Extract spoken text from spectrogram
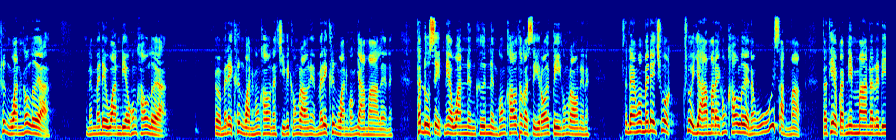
ครึ่งวันเขาเลยอะนะไม่ได้วันเดียวของเขาเลยอะเออไม่ได้ครึ่งวันของเขานะชีวิตของเราเนี่ยไม่ได้ครึ่งวันของยามาเลยนะถ้าดูสิทธิ์เนี่ยวันหนึ่งคืนหนึ่งของเขาเท่ากับสี่ร้อยปีของเราเนี่ยนะแสดงว่าไม่ได้ชั่ว ชั่วยามอะไรของเขาเลยนะอุ้ยสั้นมาก แต่เทียบกับนิมมานารดี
